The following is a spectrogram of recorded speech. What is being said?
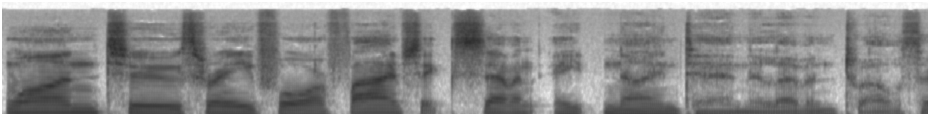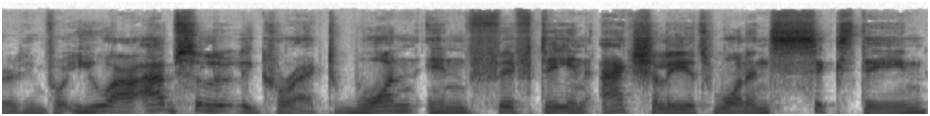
One, two, three, four, five, six, seven, eight, nine, 10, 11, 12, 13, 14. You are absolutely correct. One in 15. Actually, it's one in 16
